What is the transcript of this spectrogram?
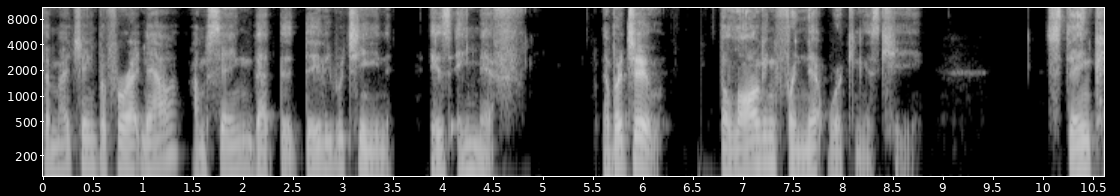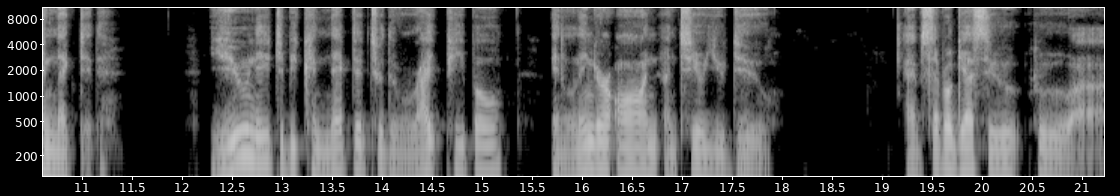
That might change. But for right now, I'm saying that the daily routine is a myth. Number two, the longing for networking is key. Staying connected. You need to be connected to the right people and linger on until you do. I have several guests who who uh,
